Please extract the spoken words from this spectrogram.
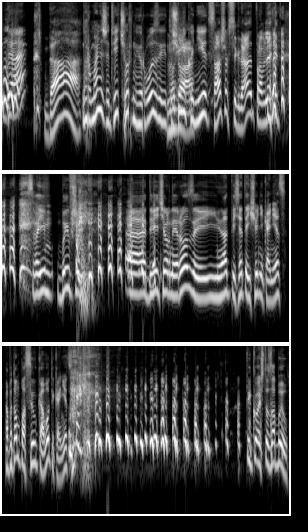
Да? Да. Нормально же, две черные розы, это Ну еще не конец. Саша всегда отправляет своим бывшим э, две черные розы и надпись «Это еще не конец». А потом посылка «А вот и конец». Ты кое-что забыл.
